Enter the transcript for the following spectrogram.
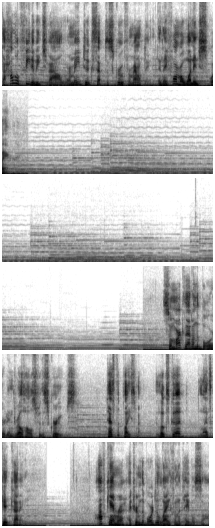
The hollow feet of each valve are made to accept a screw for mounting, and they form a 1 inch square. So mark that on the board and drill holes for the screws. Test the placement. It looks good. Let's get cutting. Off camera, I trim the board to length on the table saw.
